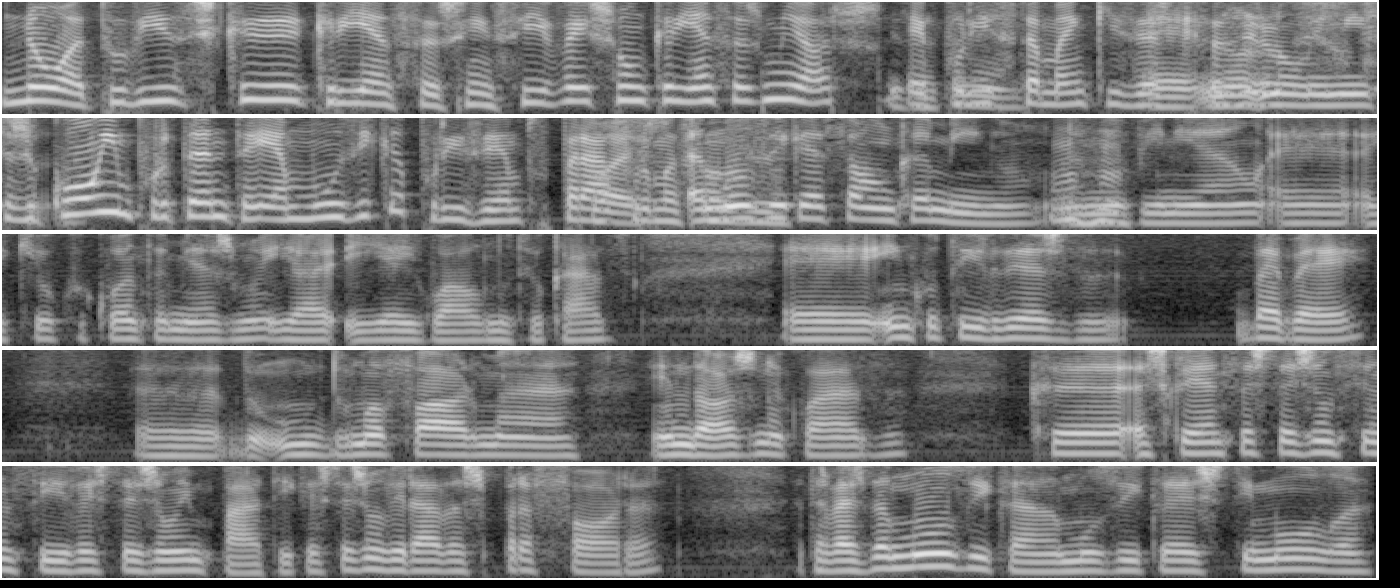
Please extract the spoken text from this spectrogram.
Noa, tu dizes que crianças sensíveis são crianças melhores. É por isso Exatamente. também que quiseste É, no- fazer. no Ou limite- seja, quão importante é a música, por exemplo, para a Pois, formação a de- música é só um caminho, na minha opinião, é aquilo que conta mesmo, e é, e é igual no teu caso, é incutir desde bebê, eh, de, uma forma endógena quase, que as crianças estejam sensíveis, estejam empáticas, estejam viradas para fora, através da música. A música estimula,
